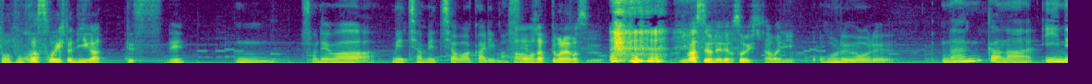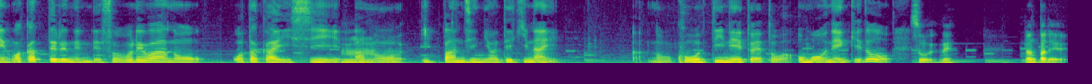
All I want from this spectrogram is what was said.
ぱ僕はそういう人苦手ですね。うん。それはめちゃめちゃわかりますよ。あ分かってもらえます？いますよねでもそういう人たまに。おるおる。なんかないいねん分かってるねんでそれはあのお高いし、うんうんうん。あの一般人にはできないあのコーディネートやとは思うねんけど。そうね。なんかね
